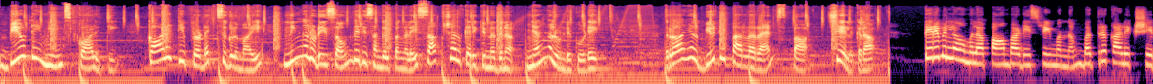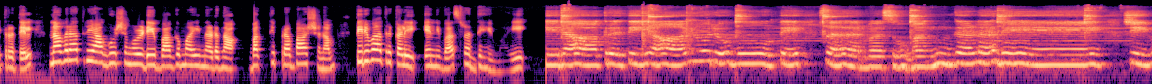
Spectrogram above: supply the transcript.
ബ്യൂട്ടി മീൻസ് ക്വാളിറ്റി ക്വാളിറ്റി പ്രൊഡക്ട്സുകളുമായി നിങ്ങളുടെ സൗന്ദര്യ സങ്കല്പങ്ങളെ സാക്ഷാത്കരിക്കുന്നതിന് ഞങ്ങളുണ്ട് കൂടെ. Royal beauty parlour and spa Chelakkara. Thiruvilwamala Pampady Sreemannam Bhadrakali ക്ഷേത്രത്തിൽ നവരാത്രി ആഘോഷങ്ങളുടെ ഭാഗമായി നടന്ന ഭക്തി പ്രഭാഷണം തിരുവാതിരക്കളി എന്നിവ ശ്രദ്ധേയമായി. സർവസുമംഗളനേ ശിവ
